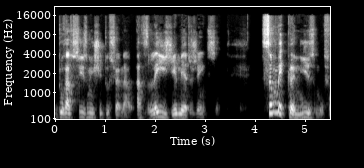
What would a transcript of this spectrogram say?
do racismo institucional, as leis de emergência. São mecanismos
